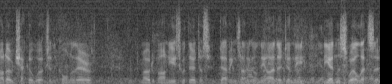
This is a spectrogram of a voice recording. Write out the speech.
Bernardo Checo works in the corner there. The promoter Van Eastwood there just dabbing something on the eye there. Generally, the Enswell. That's uh,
